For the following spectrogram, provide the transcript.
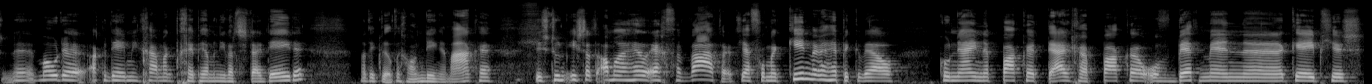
de modeacademie gegaan, maar ik begreep helemaal niet wat ze daar deden. Want ik wilde gewoon dingen maken. Dus toen is dat allemaal heel erg verwaterd. Ja, voor mijn kinderen heb ik wel konijnenpakken, tijgerpakken of Batman-capejes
